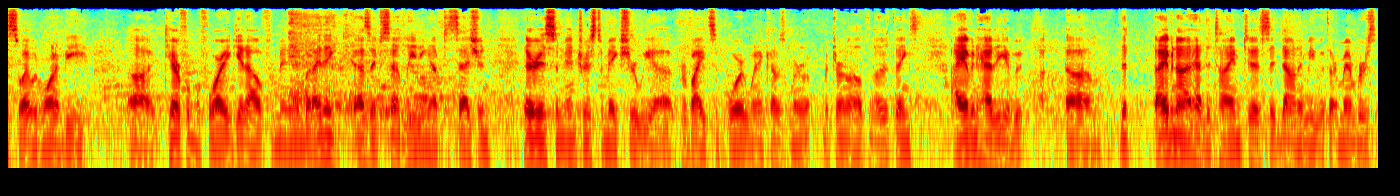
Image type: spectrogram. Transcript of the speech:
so I would want to be uh, careful before I get out from any of them. But I think, as I've said leading up to session, there is some interest to make sure we uh, provide support when it comes to maternal health and other things. I haven't had the, um, the, I have not had the time to sit down and meet with our members.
